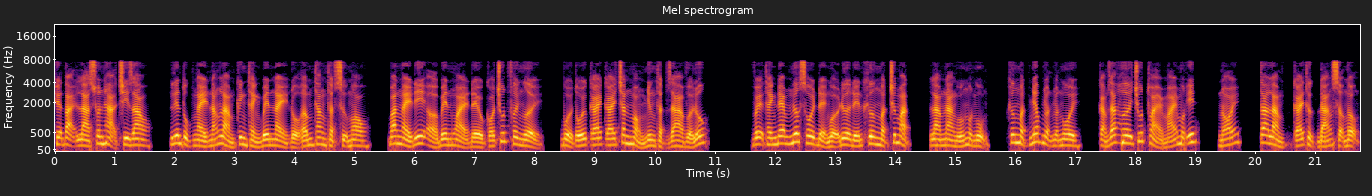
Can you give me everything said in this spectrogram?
Hiện tại là xuân hạ chi giao, liên tục ngày nắng làm kinh thành bên này độ ấm thăng thật sự mau, ban ngày đi ở bên ngoài đều có chút phơi người, buổi tối cái cái chăn mỏng nhưng thật ra vừa lúc. Vệ thành đem nước sôi để nguội đưa đến Khương Mật trước mặt, làm nàng uống một ngụm, Khương Mật nhấp nhuận nhuận ngôi, cảm giác hơi chút thoải mái một ít, nói, ta làm cái thực đáng sợ ngộng,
